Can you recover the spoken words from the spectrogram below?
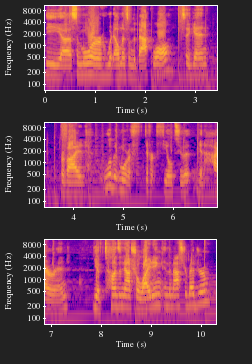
the uh, some more wood elements on the back wall to again provide a little bit more of a different feel to it, again higher end. You have tons of natural lighting in the master bedroom.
